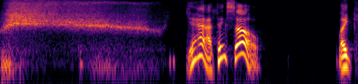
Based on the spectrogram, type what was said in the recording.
Yeah, I think so. Like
